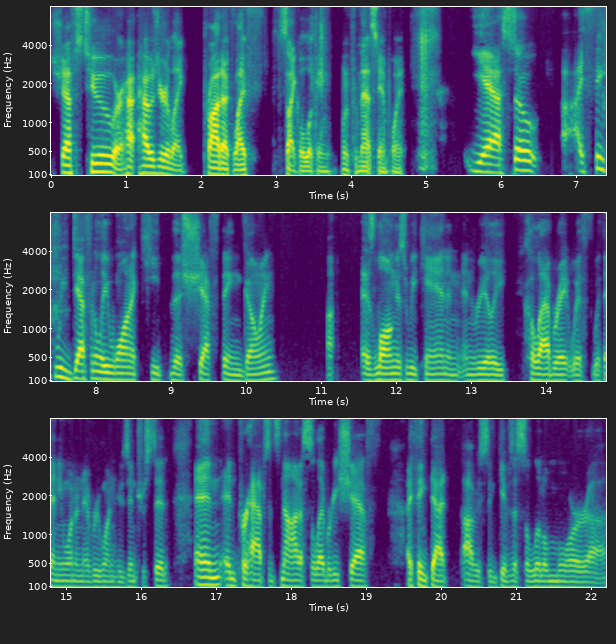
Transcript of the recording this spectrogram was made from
chefs too? Or how, how's your like product life cycle looking from that standpoint? Yeah, so I think we definitely want to keep the chef thing going uh, as long as we can, and, and really collaborate with with anyone and everyone who's interested. And and perhaps it's not a celebrity chef. I think that obviously gives us a little more uh,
